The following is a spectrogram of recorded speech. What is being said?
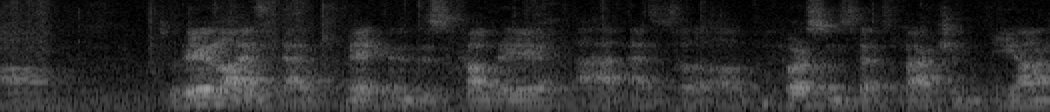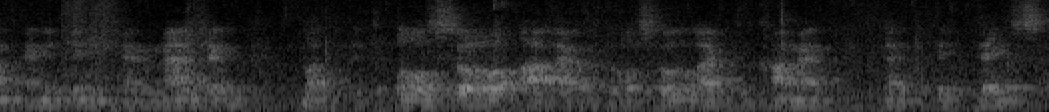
um, to realize that making a discovery uh, as a, a personal satisfaction beyond anything you can imagine, but it also, I would also like to comment that it takes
